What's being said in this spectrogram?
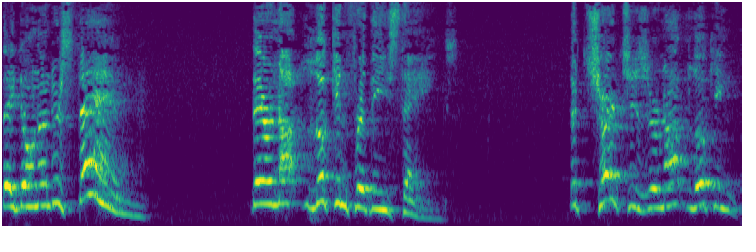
They don't understand. They're not looking for these things. The churches are not looking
